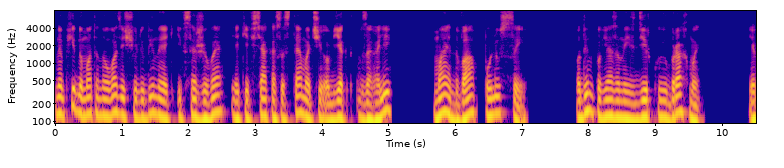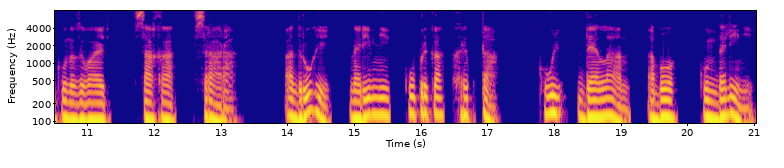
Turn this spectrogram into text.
необхідно мати на увазі, що людина, як і все живе, як і всяка система чи об'єкт взагалі, має два полюси. Один пов'язаний з діркою брахми, яку називають саха срара, а другий на рівні куприка хребта куль делан або кундаліні.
